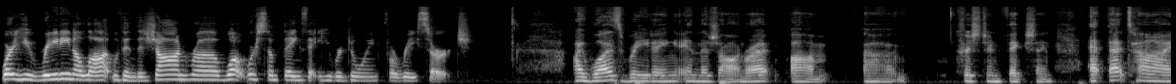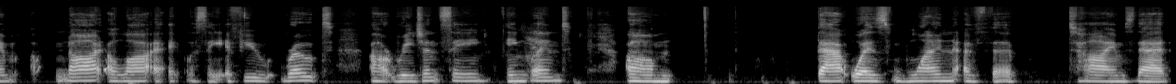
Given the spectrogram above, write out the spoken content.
were you reading a lot within the genre? What were some things that you were doing for research? I was reading in the genre. Um, um, Christian fiction. At that time, not a lot. Eh, eh, let's see, if you wrote uh, Regency England, um, that was one of the times that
